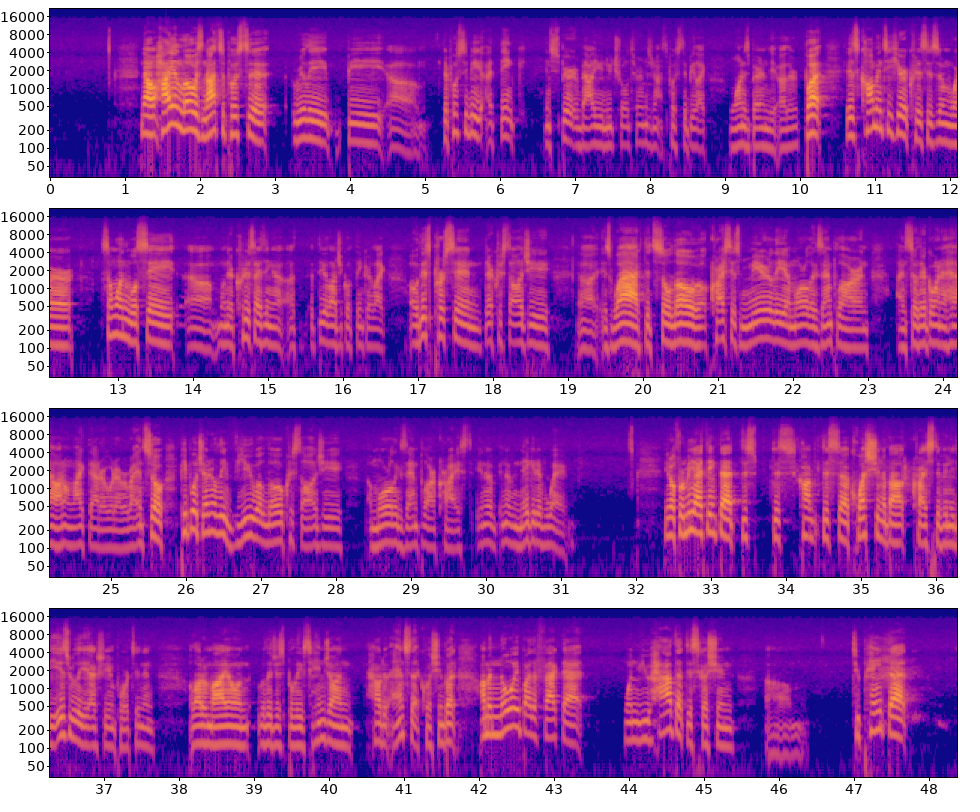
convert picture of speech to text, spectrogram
Now, high and low is not supposed to really be, um, they're supposed to be, I think, in spirit value neutral terms. They're not supposed to be like one is better than the other. But it is common to hear a criticism where someone will say, um, when they're criticizing a, a, theological thinker, like, oh, this person, their Christology uh, is whacked, it's so low, Christ is merely a moral exemplar, and, and so they're going to hell, I don't like that, or whatever, right? And so people generally view a low Christology a moral exemplar Christ in a, in a negative way. You know, for me, I think that this, this, this uh, question about Christ's divinity is really actually important, and a lot of my own religious beliefs hinge on how to answer that question. But I'm annoyed by the fact that when you have that discussion, um, to paint that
